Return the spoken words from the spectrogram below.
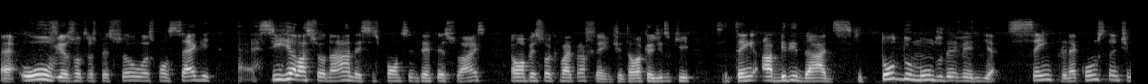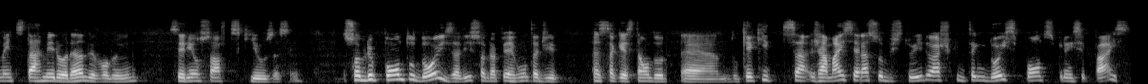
é, ouve as outras pessoas, consegue é, se relacionar nesses pontos interpessoais, é uma pessoa que vai para frente. Então, acredito que se tem habilidades que todo mundo deveria sempre, né, constantemente estar melhorando, evoluindo, seriam soft skills, assim. Sobre o ponto 2 ali, sobre a pergunta de essa questão do, é, do que, que jamais será substituído, eu acho que tem dois pontos principais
